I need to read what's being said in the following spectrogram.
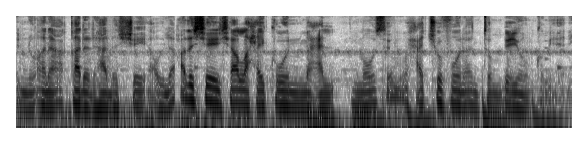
إنه أنا أقرر هذا الشيء أو لا. هذا الشيء إن شاء الله حيكون مع الموسم وحتشوفون أنتم بعيونكم يعني.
